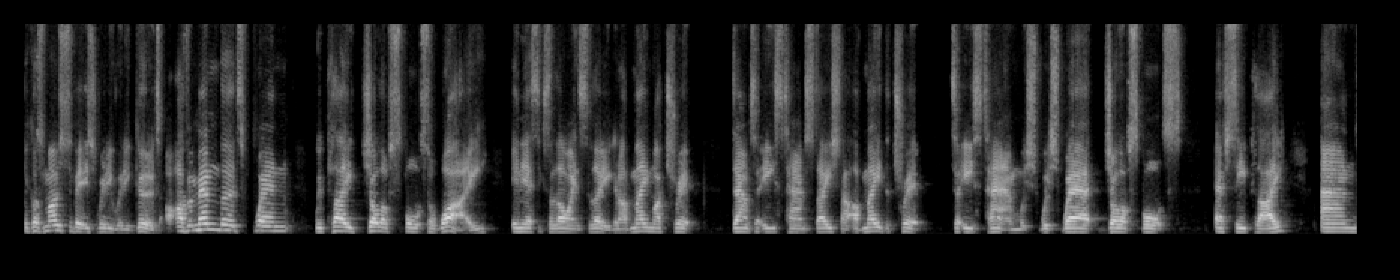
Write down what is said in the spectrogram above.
because most of it is really really good. I've remembered when we played Jollof Sports away in the Essex Alliance League, and I've made my trip down to East Ham Station. I've made the trip to East Ham, which which where Jollof Sports FC play, and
